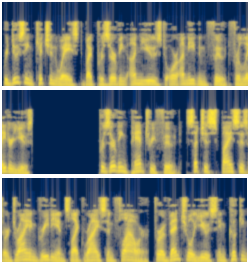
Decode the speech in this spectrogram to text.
Reducing kitchen waste by preserving unused or uneaten food for later use. Preserving pantry food, such as spices or dry ingredients like rice and flour, for eventual use in cooking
